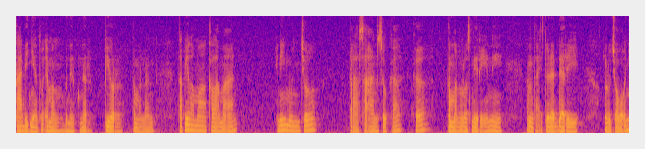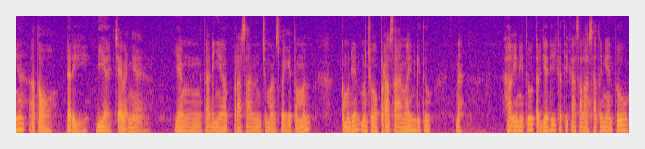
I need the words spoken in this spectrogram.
tadinya tuh emang bener-bener pure temenan. Tapi lama kelamaan ini muncul perasaan suka ke teman lu sendiri ini. Entah itu dari lu cowoknya atau dari dia ceweknya. Yang tadinya perasaan cuman sebagai temen kemudian muncul perasaan lain gitu. Nah hal ini tuh terjadi ketika salah satunya itu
